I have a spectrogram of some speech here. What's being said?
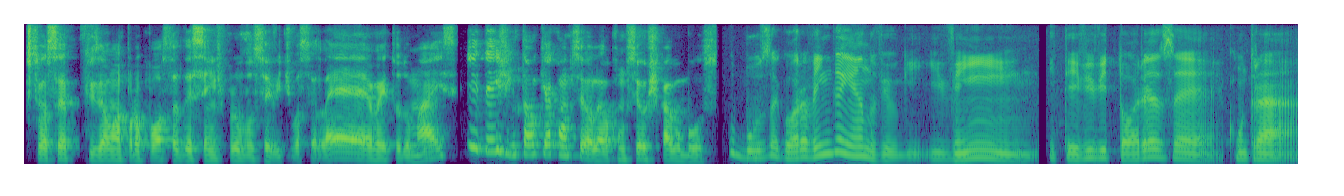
Se você fizer uma proposta decente pro Vucevic, você leva e tudo mais. E desde então, o que aconteceu, Léo, com o seu Chicago Bulls? O Bulls agora vem ganhando, viu, Gui? E vem. E teve vitórias é, contra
